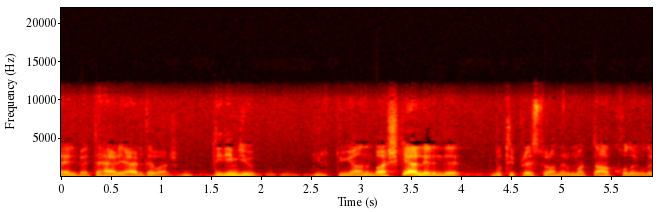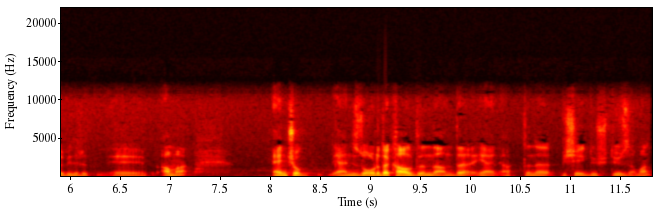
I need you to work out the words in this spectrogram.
elbette her yerde var. Dediğim gibi dünyanın başka yerlerinde bu tip restoranları bulmak daha kolay olabilir. Ama en çok yani zorda kaldığın anda yani aklına bir şey düştüğü zaman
